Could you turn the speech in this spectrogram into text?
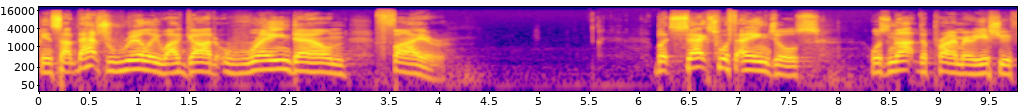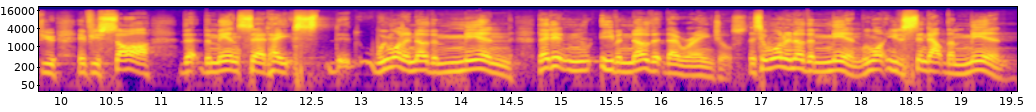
inside. That's really why God rained down fire. But sex with angels was not the primary issue. If you, if you saw that the men said, hey, we want to know the men, they didn't even know that they were angels. They said, we want to know the men. We want you to send out the men.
